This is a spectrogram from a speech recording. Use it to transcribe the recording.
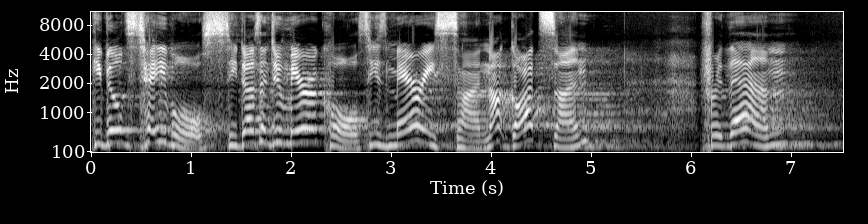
He builds tables. He doesn't do miracles. He's Mary's son, not God's son. For them,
